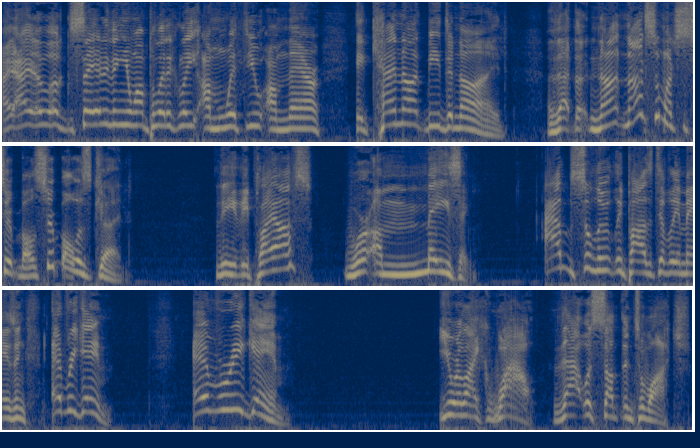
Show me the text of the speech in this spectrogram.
I, I look, say anything you want politically. I'm with you. I'm there. It cannot be denied that the, not not so much the Super Bowl. The Super Bowl was good. The the playoffs were amazing, absolutely positively amazing. Every game, every game, you were like, wow, that was something to watch.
